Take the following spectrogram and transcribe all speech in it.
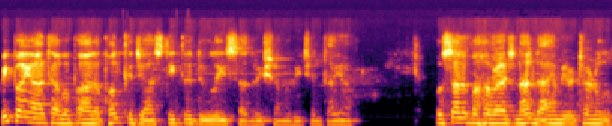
Kripaya tavapada pankajastita duli sadrisham vichintaya. O son of Maharaj Nanda, I am your eternal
